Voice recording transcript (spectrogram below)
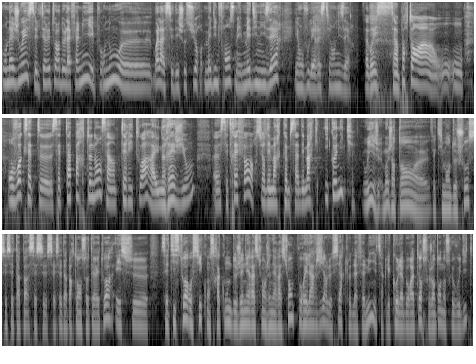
on a joué, c'est le territoire de la famille, et pour nous, voilà, c'est des chaussures made in France, mais made in Isère, et on voulait rester en Isère. Fabrice, c'est important. Hein. On, voit que cette, cette, appartenance à un territoire, à une région, euh, c'est très fort sur des marques comme ça, des marques iconiques. Oui, moi j'entends euh, effectivement deux choses. C'est cette, cette, appartenance au territoire et ce, cette histoire aussi qu'on se raconte de génération en génération pour élargir le cercle de la famille. C'est-à-dire que les collaborateurs, ce que j'entends dans ce que vous dites,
